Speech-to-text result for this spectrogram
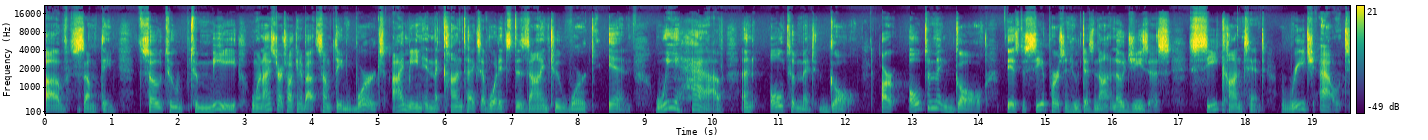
of something. So to to me, when I start talking about something works, I mean in the context of what it's designed to work in. We have an ultimate goal. Our ultimate goal is to see a person who does not know Jesus see content, reach out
